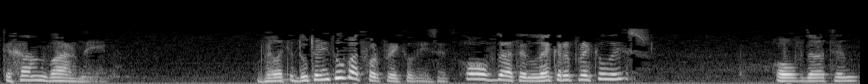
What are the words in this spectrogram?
te gaan waarnemen. Welke doet er niet toe wat voor prikkel is het? Of dat een lekkere prikkel is, of dat een,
